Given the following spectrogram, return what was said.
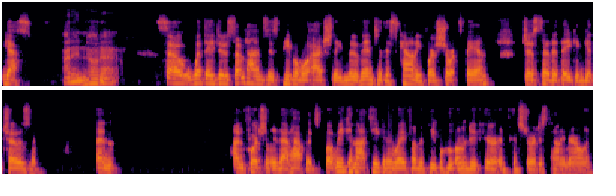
yes. I didn't know that. So what they do sometimes is people will actually move into this county for a short span, just so that they can get chosen. And unfortunately that happens, but we cannot take it away from the people who owned it here in Prince George's County, Maryland.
